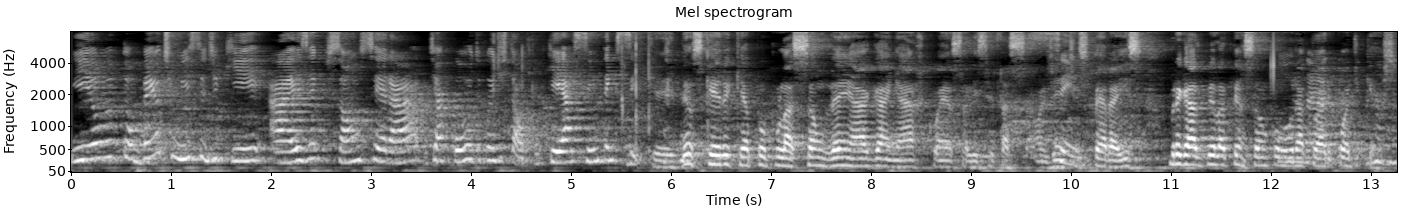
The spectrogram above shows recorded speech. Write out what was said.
e eu estou bem otimista de que a execução será de acordo com o edital, porque assim tem que ser. Okay. Deus queira que a população venha a ganhar com essa licitação. A gente Sim. espera isso. Obrigado pela atenção com o Laboratório Podcast.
